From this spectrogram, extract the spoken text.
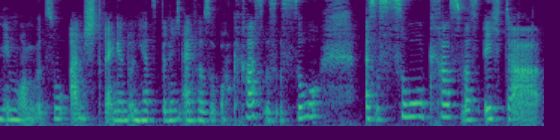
nee, morgen wird so anstrengend und jetzt bin ich einfach so, oh krass, es ist so, es ist so krass, was ich da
